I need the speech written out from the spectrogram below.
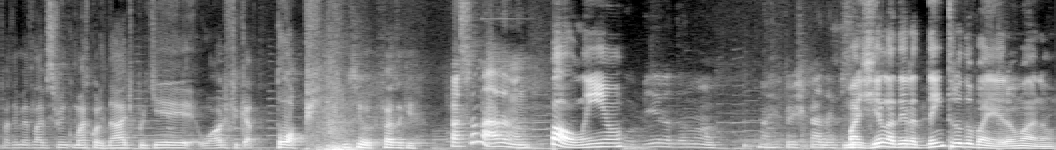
Fazer minhas live stream com mais qualidade, porque o áudio fica top. E o senhor, o que faz aqui? Faço nada, mano. Paulinho. Bobeira, dando uma refrescada aqui. Uma geladeira dentro do banheiro, mano.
